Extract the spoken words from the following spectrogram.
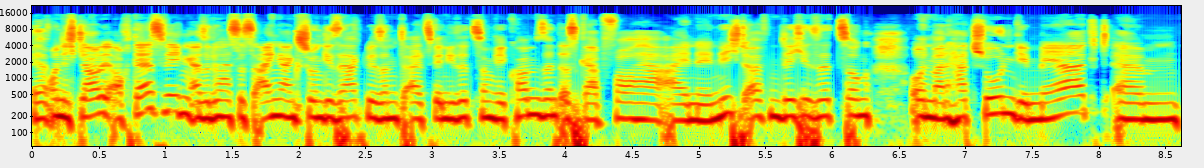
Ja. Und ich glaube auch deswegen, also du hast es eingangs schon gesagt, wir sind, als wir in die Sitzung gekommen sind, es gab vorher eine nicht öffentliche Sitzung und man hat schon gemerkt, ähm,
